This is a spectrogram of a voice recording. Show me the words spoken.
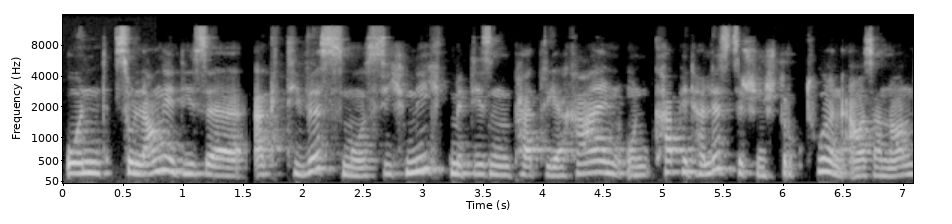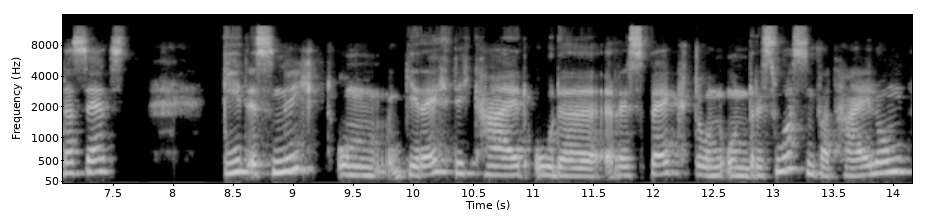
Und solange dieser Aktivismus sich nicht mit diesen patriarchalen und kapitalistischen Strukturen auseinandersetzt, geht es nicht um Gerechtigkeit oder Respekt und, und Ressourcenverteilung,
